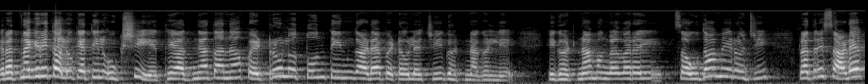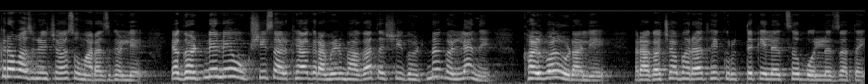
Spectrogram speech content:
रत्नागिरी तालुक्यातील उक्षी येथे अज्ञातानं पेट्रोल ओतून तीन गाड्या पेटवल्याची घटना घडली आहे. ही घटना मंगळवारी चौदा मे रोजी रात्री साडे अकरा वाजण्याच्या सुमारास घडली आहे. या घटनेने उक्षी सारख्या ग्रामीण भागात अशी घटना घडल्याने खळबळ उडाली आहे. रागाच्या भरात हे कृत्य केल्याचं बोललं जात आहे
